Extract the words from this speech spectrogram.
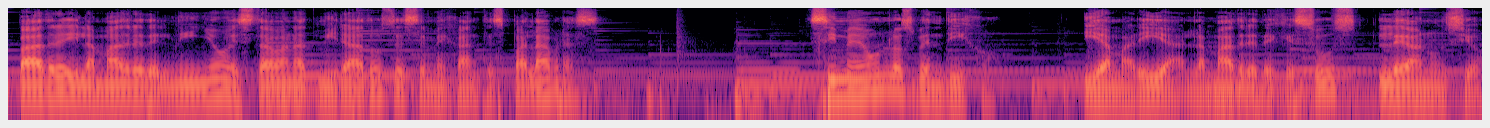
padre y la madre del niño estaban admirados de semejantes palabras. Simeón los bendijo y a María, la madre de Jesús, le anunció,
